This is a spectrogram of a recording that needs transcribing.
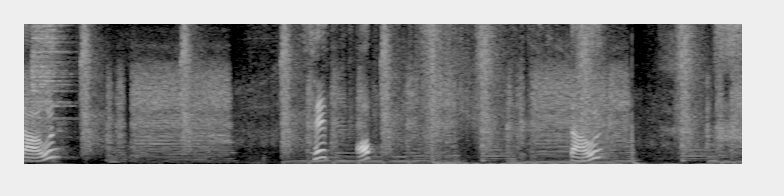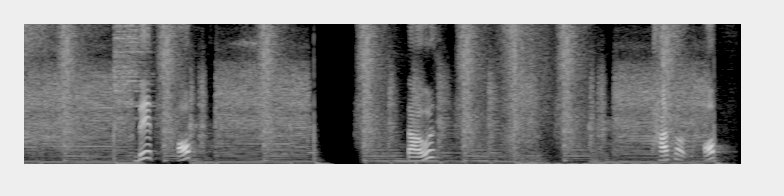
다운, 셋, 업, 다운, 넷, 업, 다운, 다섯, 업,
